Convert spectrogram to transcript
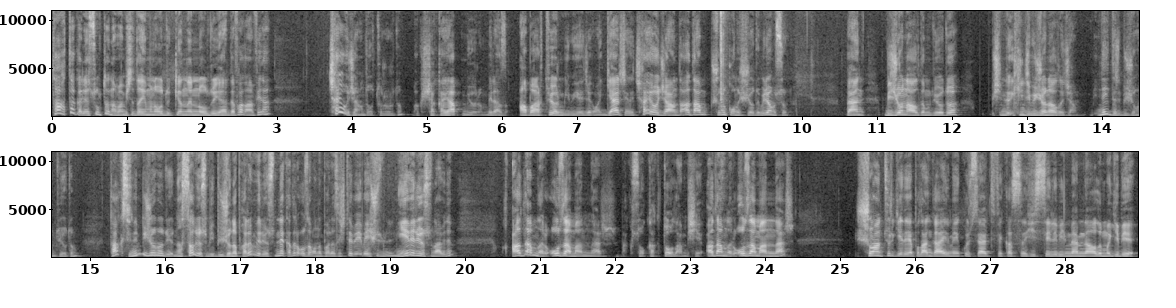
Tahtakale, Sultanhamam işte dayımın o dükkanlarının olduğu yerde falan filan. Çay ocağında otururdum. Bak şaka yapmıyorum. Biraz abartıyorum gibi gelecek ama gerçekten çay ocağında adam şunu konuşuyordu biliyor musun? Ben bijon aldım diyordu. Şimdi ikinci bijonu alacağım. Nedir bijon diyordum. Taksinin bijonu diyor. Nasıl alıyorsun? Bir bijona para mı veriyorsun? Ne kadar? O zamanın parası işte 500 bin. Niye veriyorsun abi. Adamlar o zamanlar, bak sokakta olan bir şey. Adamlar o zamanlar şu an Türkiye'de yapılan gayrimenkul sertifikası, hisseli bilmem ne alımı gibi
